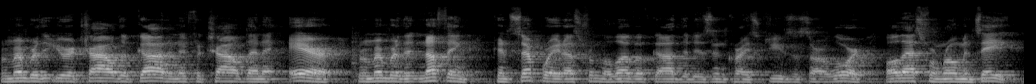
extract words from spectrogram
Remember that you're a child of God, and if a child, then an heir. Remember that nothing can separate us from the love of God that is in Christ Jesus our Lord. All that's from Romans 8.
